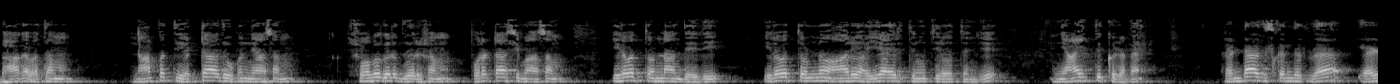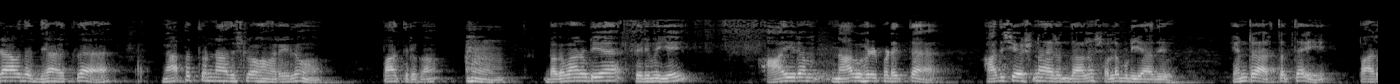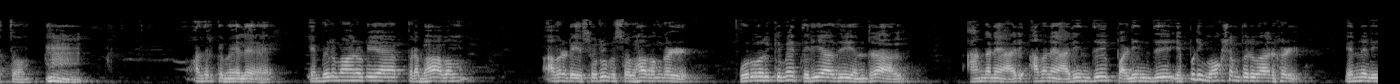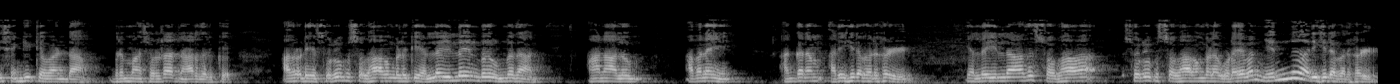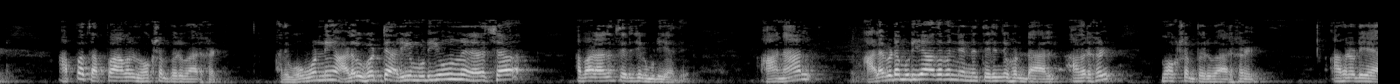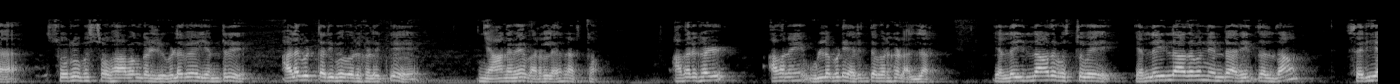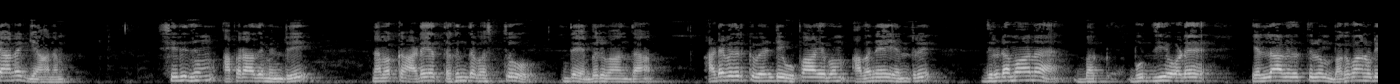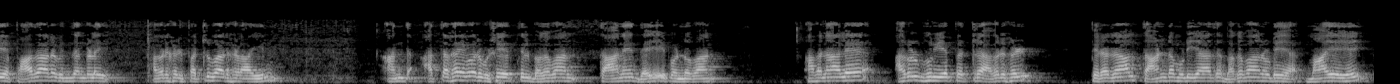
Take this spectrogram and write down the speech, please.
பாகவதம் நாற்பத்தி எட்டாவது உபன்யாசம் சோபகிருத் வருஷம் புரட்டாசி மாதம் இருபத்தொன்னாம் தேதி இருபத்தொன்று ஆறு ஐயாயிரத்தி நூற்றி இருபத்தஞ்சி ஞாயிற்றுக்கிழமை. ரெண்டாவது ஸ்கந்தத்தில் ஏழாவது அத்தியாயத்தில் நாற்பத்தொன்னாவது ஸ்லோகம் வரையிலும் பார்த்துருக்கோம். பகவானுடைய பெருமையை ஆயிரம் நாவுகள் படைத்த ஆதிசேஷனாக இருந்தாலும் சொல்ல முடியாது என்ற அர்த்தத்தை பார்த்தோம். அதற்கு மேலே எம்பெருமானுடைய பிரபாவம் அவனுடைய சுரூப சுபாவங்கள் ஒருவருக்குமே தெரியாது என்றால் அங்கனை அறி அவனை அறிந்து பணிந்து எப்படி மோட்சம் பெறுவார்கள் என்று நீ சங்கிக்க வேண்டாம். பிரம்மா சொல்கிறார் நாரதருக்கு அவனுடைய சுரூப சுபாவங்களுக்கு எல்லை இல்லை என்பது உண்மைதான். ஆனாலும் அவனை அங்கனம் அறிகிறவர்கள் எல்லையில்லாத சுபா சுரூப சுபாவங்களை உடையவன் என்ன அறிகிறவர்கள்? அப்போ தப்பாமல் மோட்சம் பெறுவார்கள். அது ஒவ்வொன்றையும் அளவுபட்டு அறிய முடியும்னு நினச்சா அவளால் தெரிஞ்சுக்க முடியாது. ஆனால் அளவிட முடியாதவன் என்று தெரிந்து கொண்டால் அவர்கள் மோட்சம் பெறுவார்கள். அவனுடைய ஸ்வரூப சுவாவங்கள் இவ்வளவே என்று அளவிட்டறிபவர்களுக்கு ஞானமே வரலன்னு அர்த்தம். அவர்கள் அவனை உள்ளபடி அறிந்தவர்கள் அல்லர். எல்லையில்லாத வஸ்துவை எல்லையில்லாதவன் என்று அறிதல் தான் சரியான ஞானம். சிறிதும் அபராதமின்றி நமக்கு அடைய தகுந்த வஸ்து இந்த எம்பெருமான் தான். அடைவதற்கு வேண்டிய உபாயமும் அவனே என்று திருடமான பக் புத்தியோட எல்லா விதத்திலும் பகவானுடைய பாதார விந்தங்களை அவர்கள் பற்றுவார்களாயின் அந்த அத்தகையவர் விஷயத்தில் பகவான் தானே தயை பண்ணுவான். அவனாலே அருள் புரிய பெற்ற அவர்கள் பிறரால் தாண்ட முடியாத பகவானுடைய மாயையை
